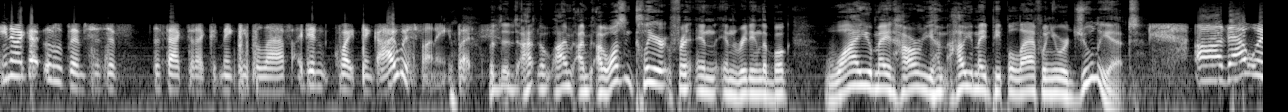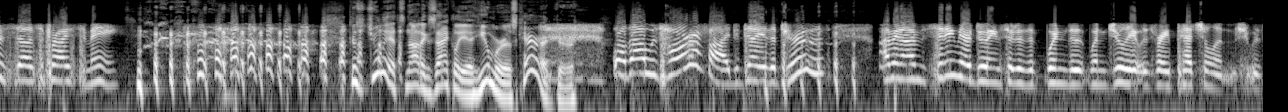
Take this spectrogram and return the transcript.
you know, I got little glimpses of the fact that I could make people laugh. I didn't quite think I was funny, but, but uh, I, I, wasn't clear in in reading the book why you made how you how you made people laugh when you were Juliet. Uh, that was a surprise to me. Because Juliet's not exactly a humorous character. Well, that was horrified to tell you the truth. I mean, I'm sitting there doing sort of the, when the, when Juliet was very petulant and she was,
